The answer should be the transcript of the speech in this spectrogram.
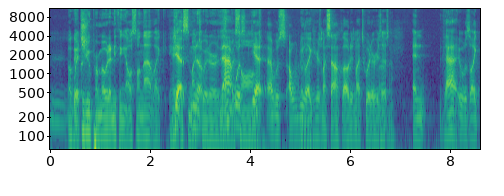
Okay. Which- Could you promote anything else on that? Like, hey, this is my no, Twitter. This that is my was, song. Yeah, I was. I would be like, here's my SoundCloud, here's my Twitter, here's this, and that it was like,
